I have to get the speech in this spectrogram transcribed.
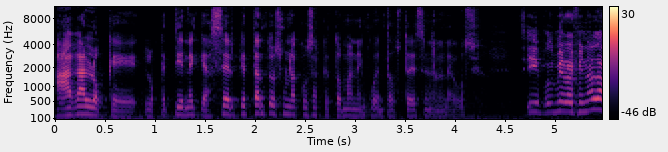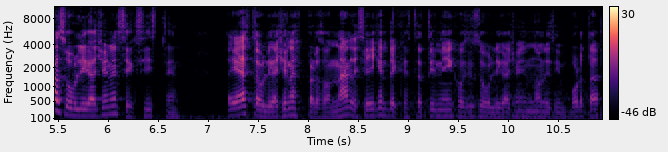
haga lo que, lo que tiene que hacer? ¿Qué tanto es una cosa que toman en cuenta ustedes en el negocio? Sí, pues mira, al final las obligaciones existen. Hay hasta obligaciones personales. Si hay gente que hasta tiene hijos y es obligación y no les importa,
